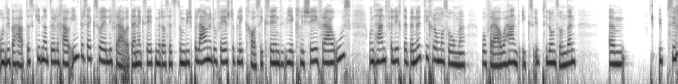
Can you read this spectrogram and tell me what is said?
Und überhaupt, es gibt natürlich auch intersexuelle Frauen. Denen sieht man das jetzt zum Beispiel auch nicht auf den ersten Blick an. Sie sehen wie eine Klischeefrau aus und haben vielleicht eben nicht die Chromosomen, die Frauen haben, XY, sondern ähm, Y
